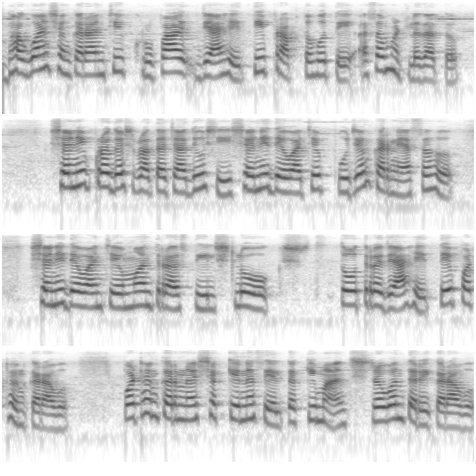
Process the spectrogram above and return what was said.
भगवान शंकरांची कृपा जी आहे ती प्राप्त होते असं म्हटलं जातं. शनी प्रदोष व्रताच्या दिवशी शनिदेवाचे पूजन करण्यासह शनिदेवांचे मंत्र असतील श्लोक स्तोत्र जे आहे ते पठण करावं. पठण करणं शक्य नसेल तर किमान श्रवण तरी करावं.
